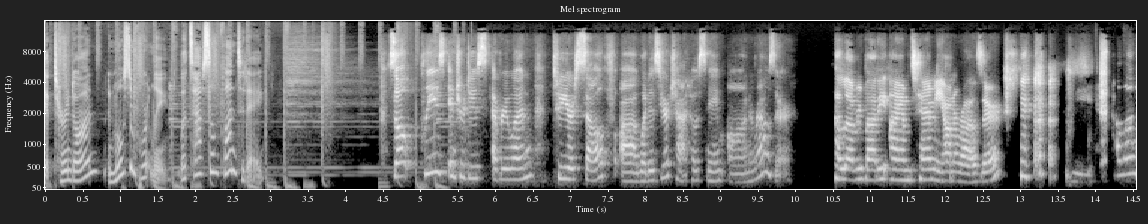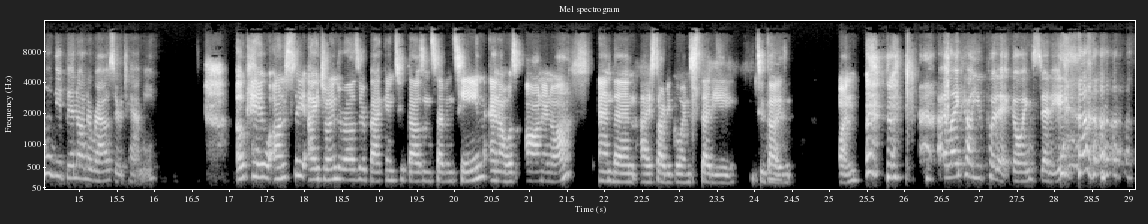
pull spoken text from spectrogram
get turned on, and most importantly, let's have some fun today. So please introduce everyone to yourself. Uh, what is your chat host name on Arousr? Hello, everybody. I am Tammy on Arousr. How long have you been on Arousr, Tammy? Okay, well, honestly, I joined Arousr back in 2017 and I was on and off. And then I started going steady 2001. I like how you put it, going steady.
